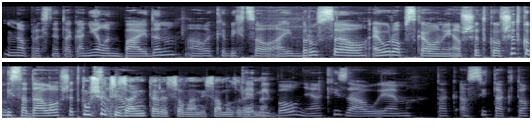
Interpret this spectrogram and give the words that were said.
No presne tak. A nie len Biden, ale keby chcel aj Brusel, Európska únia, všetko, všetko by sa dalo. Všetko no, všetci dalo, zainteresovaní, samozrejme. Keby bol nejaký záujem. Tak asi takto.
